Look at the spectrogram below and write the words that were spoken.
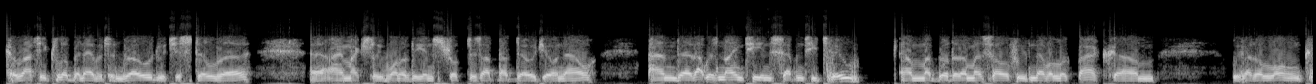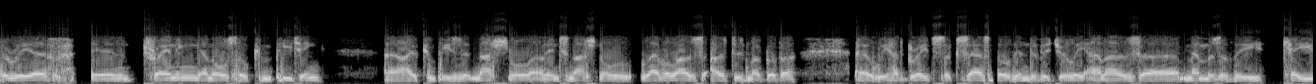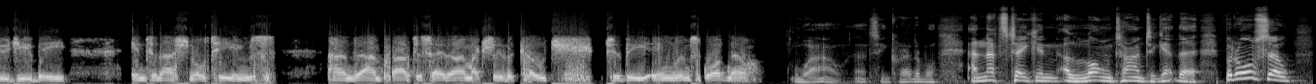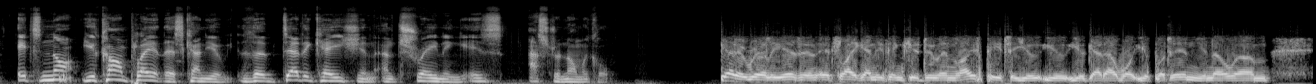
Karate Club in Everton Road, which is still there. Uh, I'm actually one of the instructors at that dojo now. And uh, that was 1972. Um, my brother and myself, we've never looked back. Um, we've had a long career in training and also competing. Uh, I've competed at national and international level, as as did my brother. Uh, we had great success both individually and as uh, members of the KUGB international teams. And I'm proud to say that I'm actually the coach to the England squad now. Wow, that's incredible. And that's taken a long time to get there. But also, it's not, you can't play at this, can you? The dedication and training is astronomical. Yeah, it really is. It's like anything you do in life, Peter. You you, you get out what you put in. You know, um,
